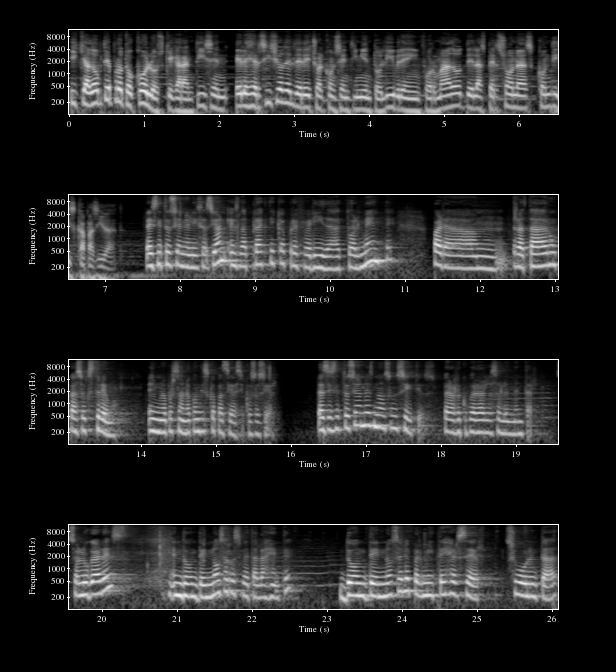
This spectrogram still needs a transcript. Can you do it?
y que adopte protocolos que garanticen el ejercicio del derecho al consentimiento libre e informado de las personas con discapacidad. La institucionalización es la práctica preferida actualmente para mm, tratar un caso extremo en una persona con discapacidad psicosocial. Las instituciones no son sitios para recuperar la salud mental. Son lugares en donde no se respeta a la gente, donde no se le permite ejercer su voluntad,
